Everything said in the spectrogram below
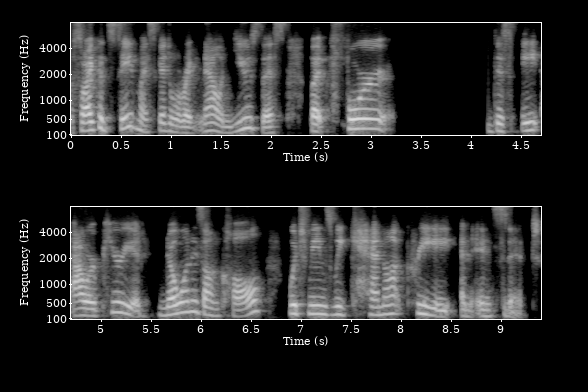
so I could save my schedule right now and use this, but for this eight hour period, no one is on call, which means we cannot create an incident.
